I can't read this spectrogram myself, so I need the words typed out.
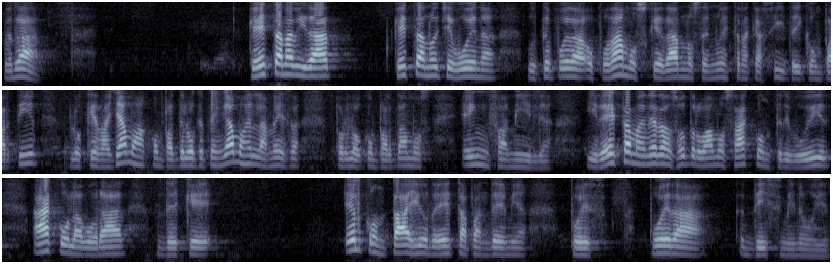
¿verdad? que esta Navidad, que esta Nochebuena, usted pueda o podamos quedarnos en nuestra casita y compartir lo que vayamos a compartir, lo que tengamos en la mesa, por lo compartamos en familia. Y de esta manera nosotros vamos a contribuir, a colaborar de que el contagio de esta pandemia pues pueda disminuir.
